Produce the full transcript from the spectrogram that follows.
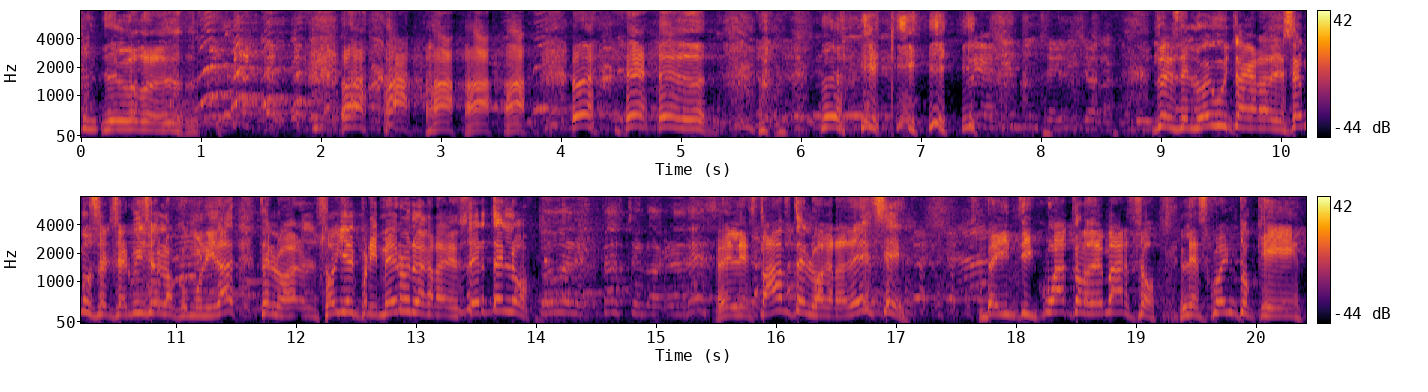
Y el otro- Desde luego y te agradecemos el servicio de la comunidad. Te lo, soy el primero de agradecértelo. Todo el staff se lo agradece. El staff te lo agradece. 24 de marzo. Les cuento que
